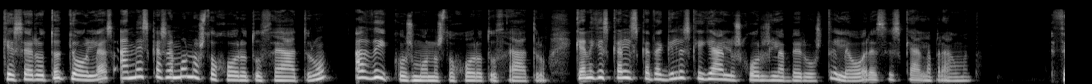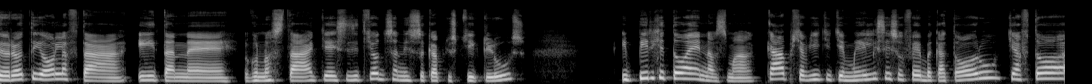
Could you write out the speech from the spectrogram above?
Και σε ρωτώ κιόλας αν έσκασε μόνο στο χώρο του θεάτρου αδίκως μόνο στο χώρο του θεάτρου και αν είχες καλές καταγγείλες και για άλλους χώρους λαμπερούς, τηλεόρασης και άλλα πράγματα. Θεωρώ ότι όλα αυτά ήταν γνωστά και συζητιόντουσαν ίσως σε κάποιους κύκλους. Υπήρχε το έναυσμα. Κάποια βγήκε και μίλησε, η Σοφία Μπεκατόρου, και αυτό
